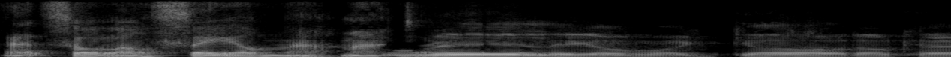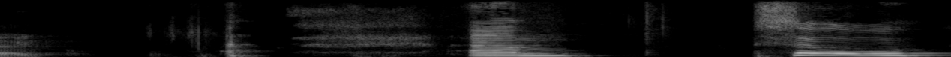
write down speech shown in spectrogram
That's all I'll say on that matter. Really? Oh my god. Okay. um so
